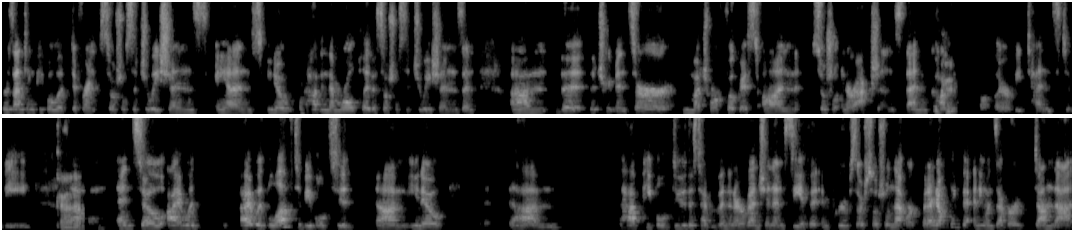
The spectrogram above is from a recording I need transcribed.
presenting people with different social situations and you know having them role play the social situations and um, the the treatments are much more focused on social interactions than cognitive okay. therapy tends to be. Um, and so I would I would love to be able to um, you know um, have people do this type of an intervention and see if it improves their social network. But I don't think that anyone's ever done that.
